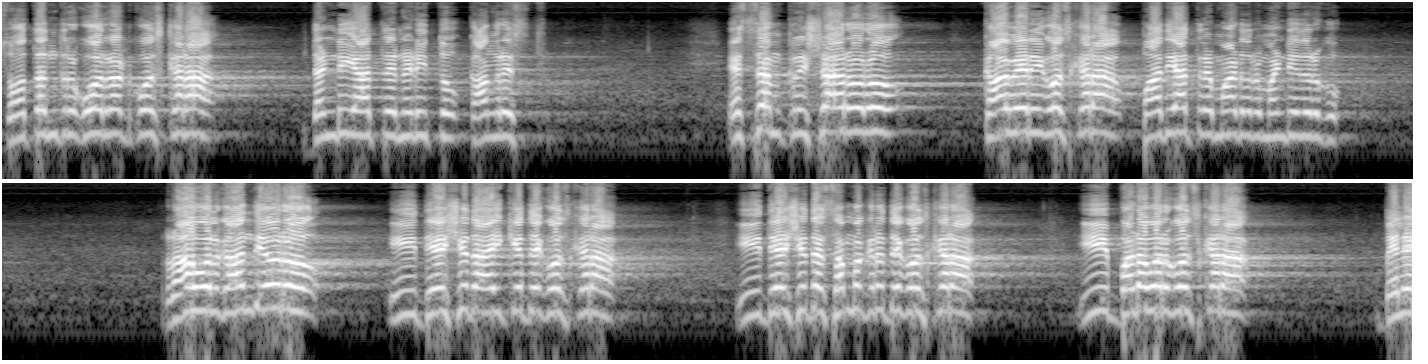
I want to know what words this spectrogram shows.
ಸ್ವಾತಂತ್ರ್ಯ ಹೋರಾಟಕ್ಕೋಸ್ಕರ ದಂಡಿ ಯಾತ್ರೆ ನಡೀತು ಕಾಂಗ್ರೆಸ್. ಎಸ್ ಎಂ ಕೃಷ್ಣರವರು ಕಾವೇರಿಗೋಸ್ಕರ ಪಾದಯಾತ್ರೆ ಮಾಡಿದ್ರು ಮಂಡ್ಯದುರ್ಗು ರಾಹುಲ್ ಗಾಂಧಿ ಅವರು ಈ ದೇಶದ ಐಕ್ಯತೆಗೋಸ್ಕರ, ಈ ದೇಶದ ಸಮಗ್ರತೆಗೋಸ್ಕರ, ಈ ಬಡವರಿಗೋಸ್ಕರ, ಬೆಲೆ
